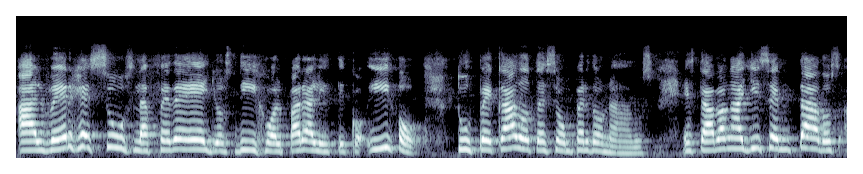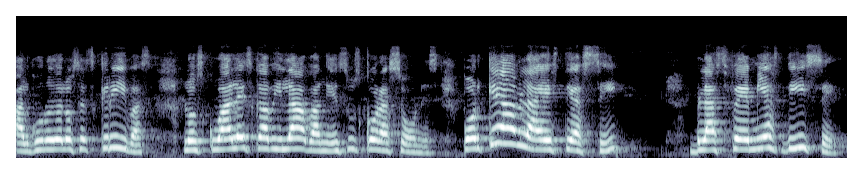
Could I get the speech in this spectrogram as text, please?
Al ver Jesús la fe de ellos, dijo al paralítico, Hijo, tus pecados te son perdonados. Estaban allí sentados algunos de los escribas, los cuales cavilaban en sus corazones. ¿Por qué habla este así? Blasfemias dice,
